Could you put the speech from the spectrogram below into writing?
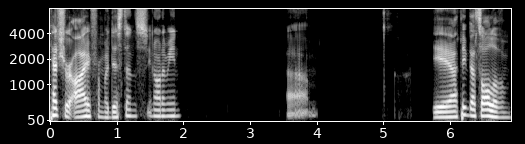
catch your eye from a distance. You know what I mean? Um, yeah, I think that's all of them.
